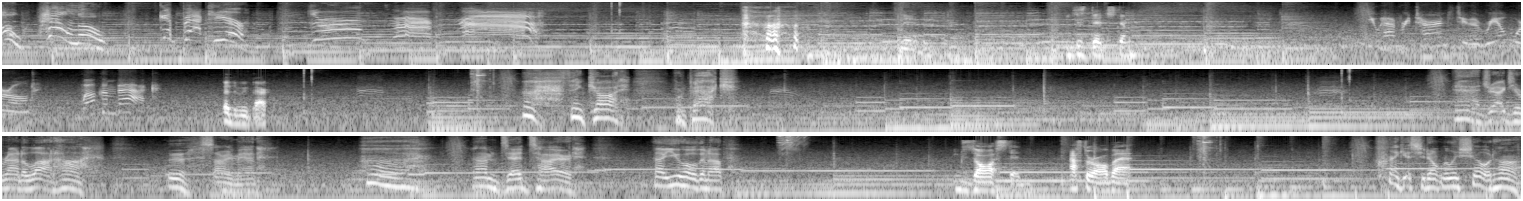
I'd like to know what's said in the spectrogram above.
Oh, hell no! Get back here! Man. You just ditched him. You have returned to the real world. Welcome back. Good to be back. Thank God. We're back. Dragged you around a lot, huh? Ugh, sorry, man. I'm dead tired. How you holding up? Exhausted after all that. I guess you don't really show it, huh?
